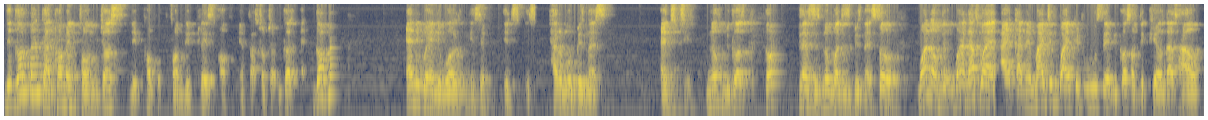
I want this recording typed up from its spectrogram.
the government can come in from just the from the place of infrastructure because government anywhere in the world is a it's, it's a terrible business entity. Know, because business is nobody's business. So one of the well, that's why I can imagine why people who say because of the kill, that's how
